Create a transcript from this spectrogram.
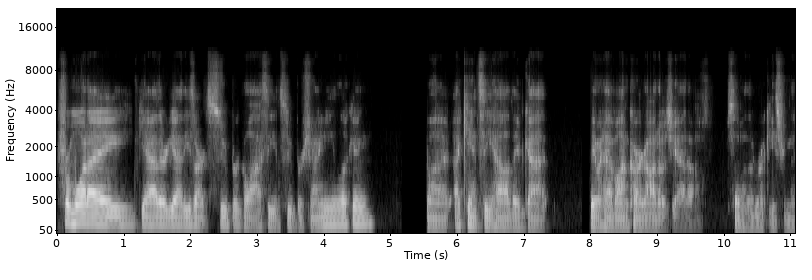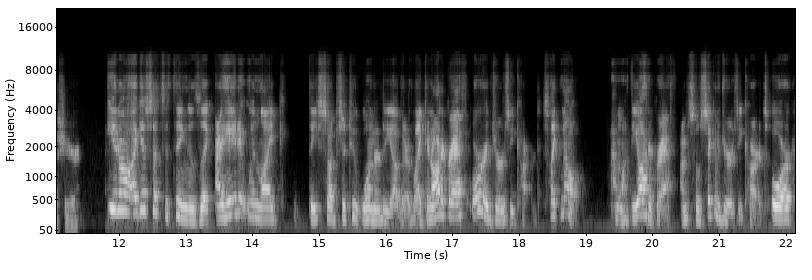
from what I gather, yeah, these aren't super glossy and super shiny looking, but I can't see how they've got they would have on card autos yet of some of the rookies from this year. You know, I guess that's the thing is like I hate it when like they substitute one or the other, like an autograph or a jersey card. It's like, no, I want the autograph. I'm so sick of jersey cards. Or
